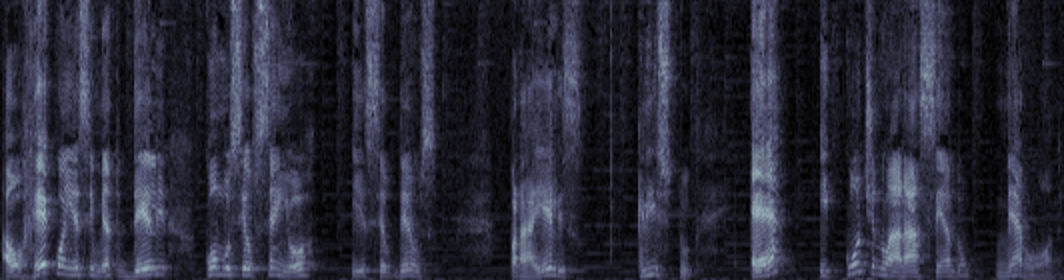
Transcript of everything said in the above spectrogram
ao reconhecimento dele como seu Senhor e seu Deus. Para eles, Cristo é e continuará sendo um mero homem.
